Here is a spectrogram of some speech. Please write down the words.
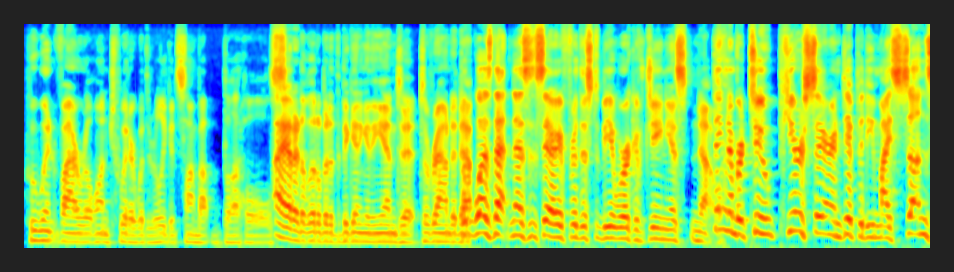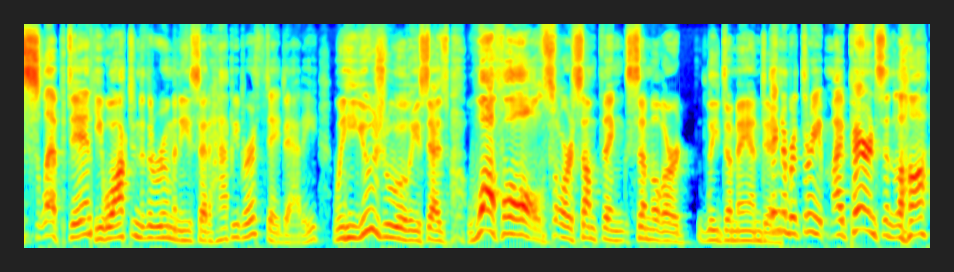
who went viral on Twitter with a really good song about buttholes. I added a little bit at the beginning and the end to, to round it out. But was that necessary for this to be a work of genius? No. Thing number two, pure serendipity. My son slept in. He walked into the room and he said, Happy birthday, Daddy, when he usually says, Waffles! or something similarly demanding. Thing number three, my parents-in-law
